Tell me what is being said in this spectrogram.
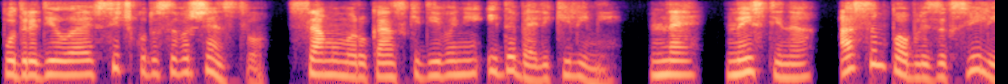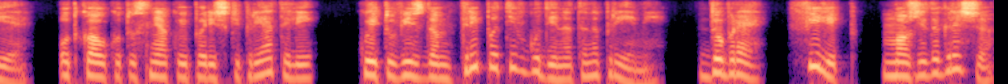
подредила е всичко до съвършенство, само марокански дивани и дебели килими. Не, наистина, аз съм по-близък с Вилие, отколкото с някои парижки приятели, които виждам три пъти в годината на приеми. Добре, Филип, може да греша,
